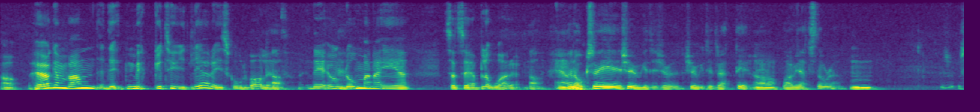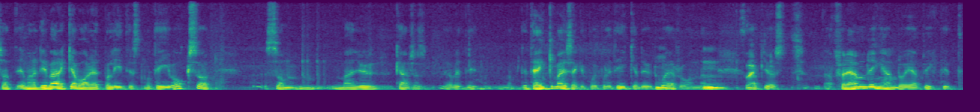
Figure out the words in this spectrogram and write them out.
Ja, högern vann det mycket tydligare i skolvalet. Ja. Det, ungdomarna är så att säga blåare. Ja. än- Men också i 20 till 20 20 till 30 Ja. var de jättestora. Mm. Så att, jag menar, det verkar vara ett politiskt motiv också. Som man ju kanske, vet, det, det tänker man ju säkert på i politiken, det utgår Mm. jag ifrån. Men Mm. att just att förändring ändå är ett viktigt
